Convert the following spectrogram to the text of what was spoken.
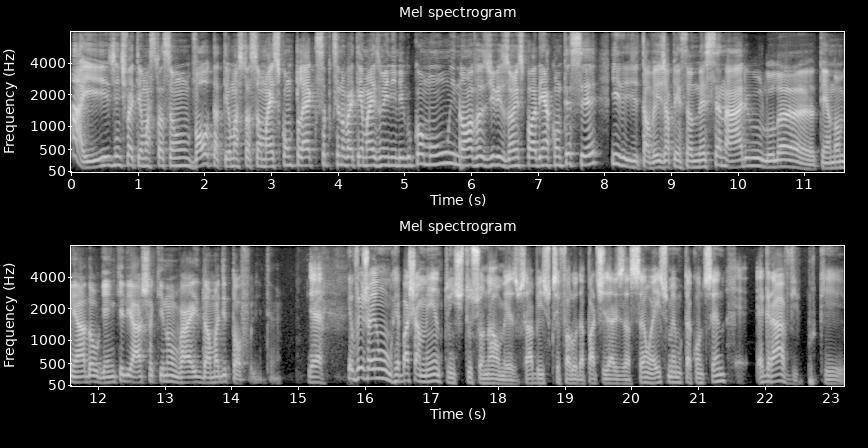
Aí a gente vai ter uma situação, volta a ter uma situação mais complexa, porque você não vai ter mais um inimigo comum e novas divisões podem acontecer. E, e talvez já pensando nesse cenário, o Lula tenha nomeado alguém que ele acha que não vai dar uma de Toffoli, entendeu? É. Eu vejo aí um rebaixamento institucional mesmo, sabe? Isso que você falou da partidarização, é isso mesmo que está acontecendo. É, é, grave, porque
